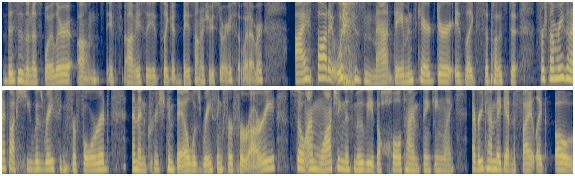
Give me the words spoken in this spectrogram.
this isn't a spoiler. Um, if obviously it's like a, based on a true story, so whatever. I thought it was Matt Damon's character is like supposed to. For some reason, I thought he was racing for Ford, and then Christian Bale was racing for Ferrari. So I'm watching this movie the whole time, thinking like every time they get in a fight, like oh,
